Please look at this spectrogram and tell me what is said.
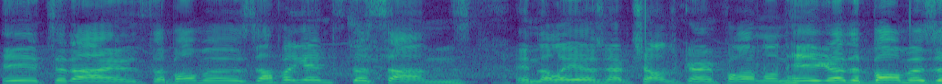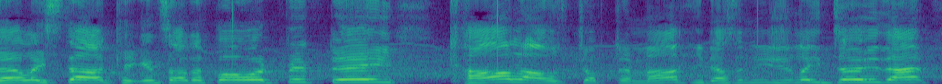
here today. It's the Bombers up against the Suns in the Leo's Nab Challenge Grand Final. And here go the Bombers. Early start, kick inside the forward 50. Carlisle's dropped a mark. He doesn't usually do that.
